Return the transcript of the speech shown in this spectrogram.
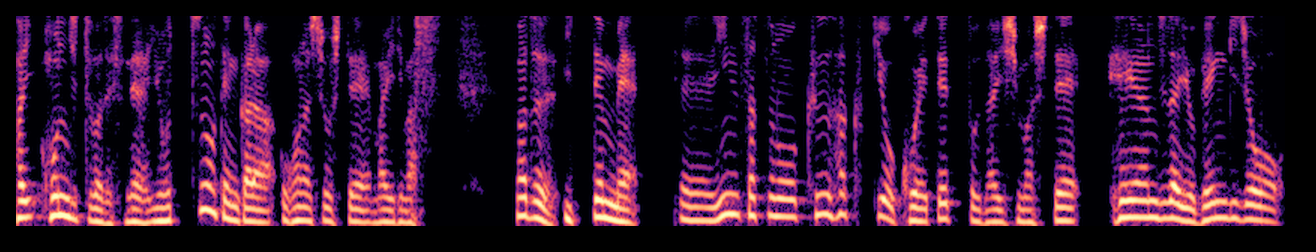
はい、本日はですね、4つの点からお話をしてまいります。まず1点目、えー、印刷の空白期を超えてと題しまして、平安時代を便宜上、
